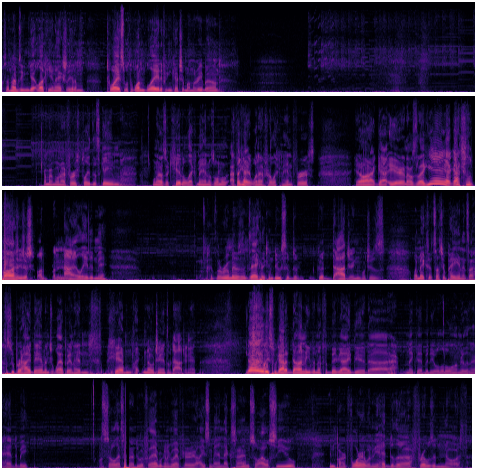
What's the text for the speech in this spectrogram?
Sometimes you can get lucky and actually hit him twice with one blade if you can catch him on the rebound. I remember when I first played this game when I was a kid. Elecman was one of. The, I think I went after Elecman first. You know, and I got here and I was like, "Yeah, I got you, the boss." He just annihilated me because the room isn't exactly conducive to good dodging, which is what makes it such a pain. It's a super high damage weapon, and you have like no chance of dodging it. Yeah, at least we got it done, even if the big guy did uh, make that video a little longer than it had to be. So that's going to do it for that. We're going to go after Iceman next time. So I will see you in part 4 when we head to the frozen north.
